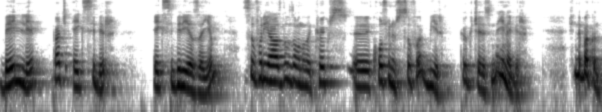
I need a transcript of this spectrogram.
belli. Kaç? Eksi 1. Eksi 1 yazayım. 0 yazdığım zaman da kök e, kosinüs 0 1. Kök içerisinde yine 1. Şimdi bakın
